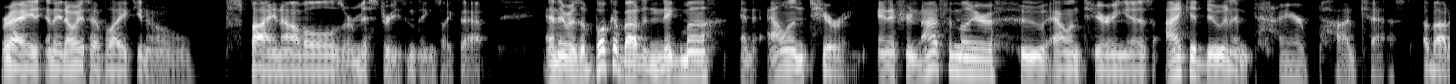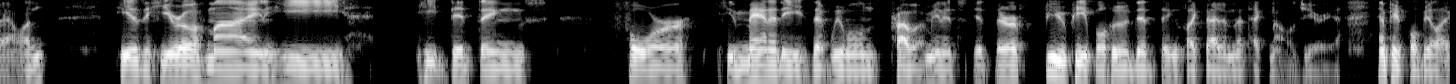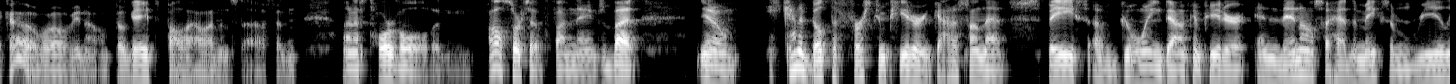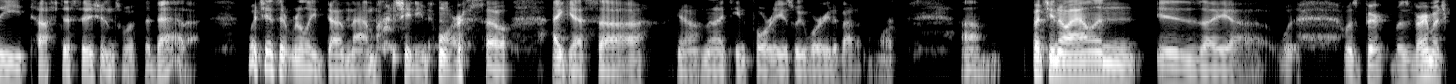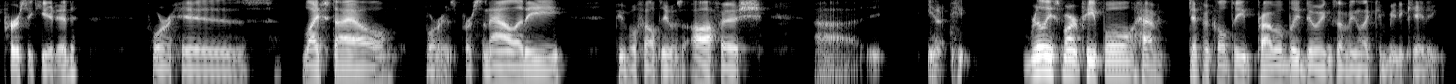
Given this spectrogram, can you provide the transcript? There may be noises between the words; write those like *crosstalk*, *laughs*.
right? And they'd always have like you know spy novels or mysteries and things like that. And there was a book about Enigma and Alan Turing. And if you're not familiar with who Alan Turing is, I could do an entire podcast about Alan. He is a hero of mine. He he did things for humanity that we will probably i mean it's it there are few people who did things like that in the technology area and people will be like oh well you know bill gates paul allen and stuff and linus torvald and all sorts of fun names but you know he kind of built the first computer and got us on that space of going down computer and then also had to make some really tough decisions with the data which isn't really done that *laughs* much anymore so i guess uh you know, in the 1940s, we worried about it more. Um, but you know, Alan is a uh, was very was very much persecuted for his lifestyle, for his personality. People felt he was offish. Uh, you know, he, really smart people have difficulty probably doing something like communicating,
